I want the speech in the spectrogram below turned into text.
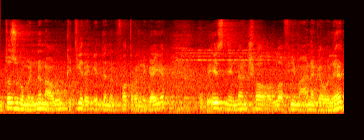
انتظروا مننا عروض كتيرة جدا الفترة اللي جاية وبإذن الله إن شاء الله في معانا جولات.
